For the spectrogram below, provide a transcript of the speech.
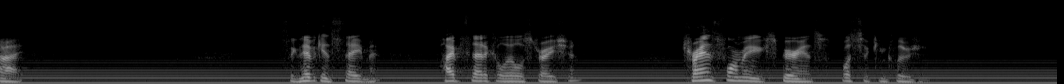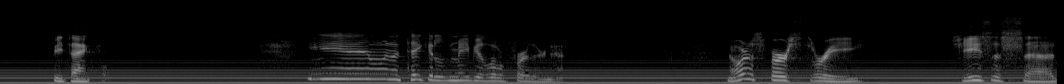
All right. Significant statement, hypothetical illustration, transforming experience. What's the conclusion? Be thankful. Yeah, I want to take it maybe a little further than that. Notice verse 3. Jesus said,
